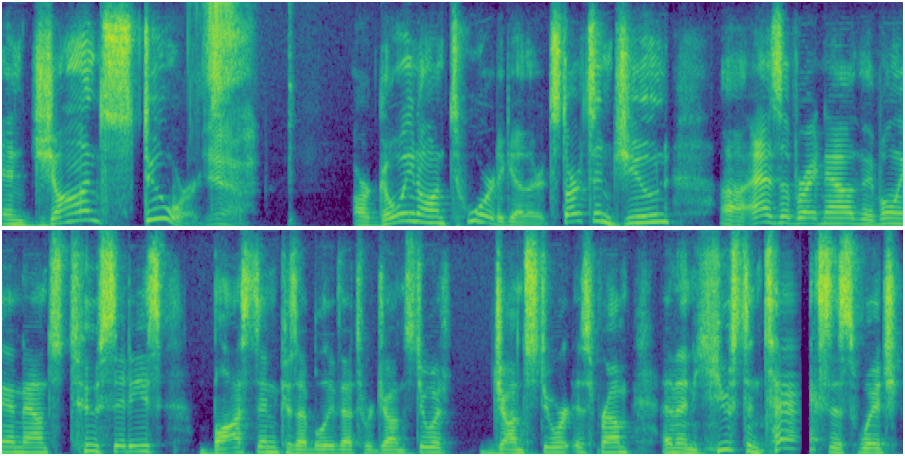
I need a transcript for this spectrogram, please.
and Jon Stewart Yeah. Are going on tour together. It starts in June. Uh, as of right now, they've only announced two cities: Boston, because I believe that's where Jon Stewart Jon Stewart is from, and then Houston, Texas, which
